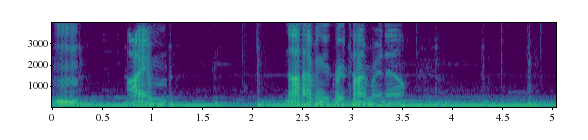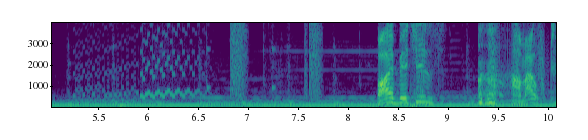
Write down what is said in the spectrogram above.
Hmm. I am not having a great time right now. Bye, bitches! I'm out!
